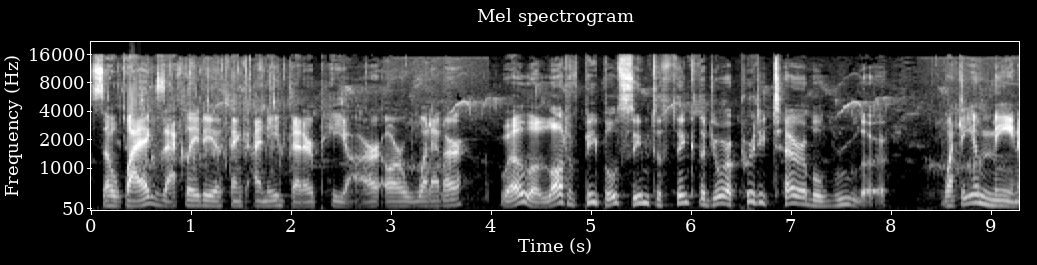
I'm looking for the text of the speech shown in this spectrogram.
So why exactly do you think I need better PR or whatever? Well, a lot of people seem to think that you're a pretty terrible ruler. What do you mean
